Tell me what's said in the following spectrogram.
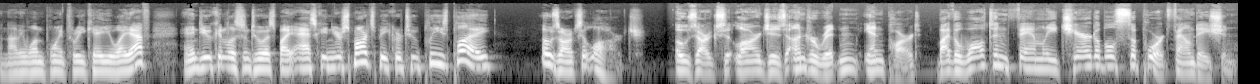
on 91.3 KUAF. And you can listen to us by asking your smart speaker to please play Ozarks at Large. Ozarks at Large is underwritten, in part, by the Walton Family Charitable Support Foundation.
